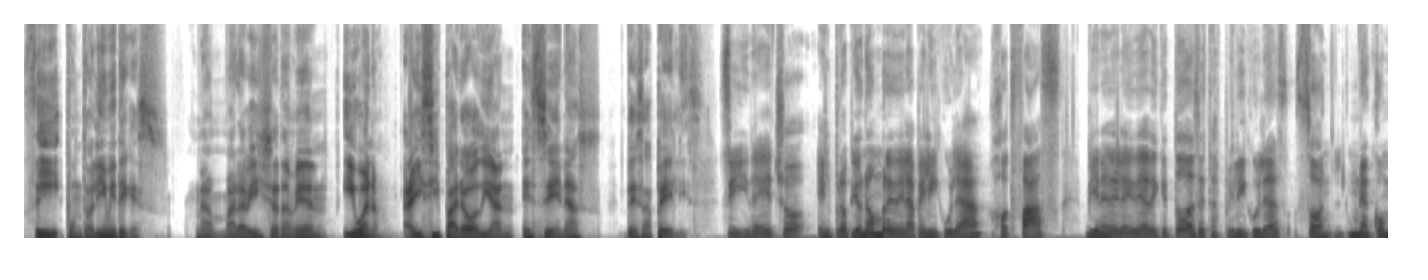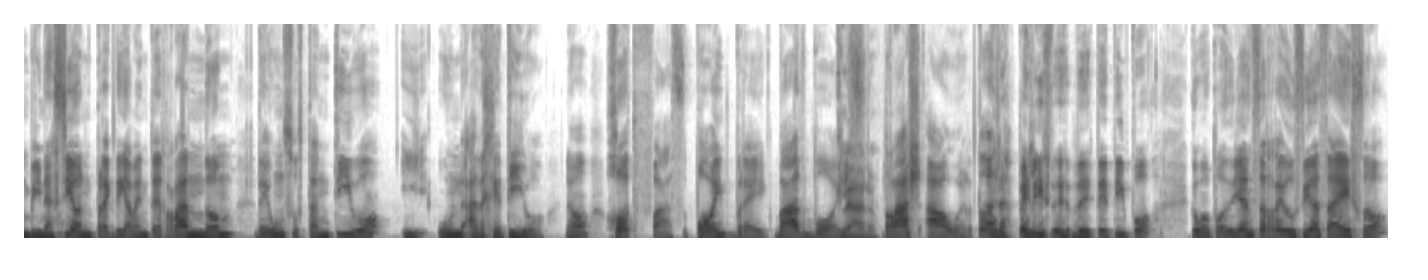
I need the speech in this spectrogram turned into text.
Sí. Y Punto Límite, que es una maravilla también. Y bueno, ahí sí parodian escenas de esas pelis. Sí, de hecho, el propio nombre de la película, Hot Fuzz, viene de la idea de que todas estas películas son una combinación prácticamente random de un sustantivo y un adjetivo, ¿no? Hot Fuzz, Point Break, Bad Boys, Claro. Rush Hour, todas las pelis de, de este tipo, como podrían ser reducidas a eso,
